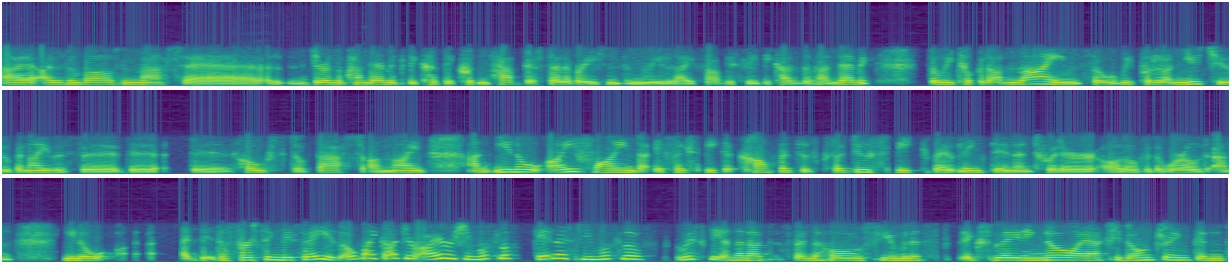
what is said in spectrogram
I, I was involved in that uh, during the pandemic because they couldn't have their celebrations in real life, obviously, because of the pandemic. So we took it online. So we put it on YouTube, and I was the, the, the host of that online. And, you know, I find that if I speak at conferences, because I do speak about LinkedIn and Twitter all over the world, and, you know, the first thing they say is, "Oh my God, you're Irish. You must love Guinness. You must love whiskey." And then I spend the whole few minutes explaining, "No, I actually don't drink." And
